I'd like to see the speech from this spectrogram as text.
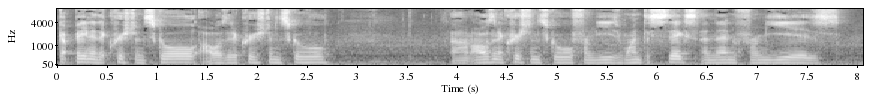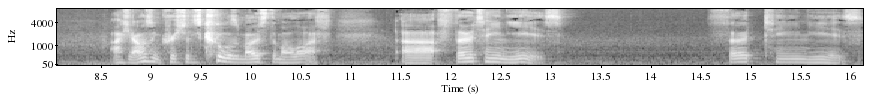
got been at a Christian school. I was at a Christian school. Um, I was in a Christian school from years one to six, and then from years. Actually, I was in Christian schools most of my life. Uh, 13 years. 13 years.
